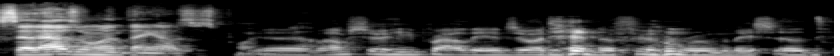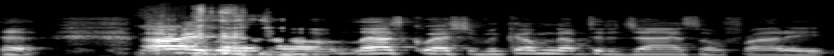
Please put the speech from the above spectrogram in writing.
So that was the one thing I was disappointed Yeah, about. I'm sure he probably enjoyed that in the film room when they showed that. All right, man. Uh, last question. We're coming up to the Giants on Friday.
